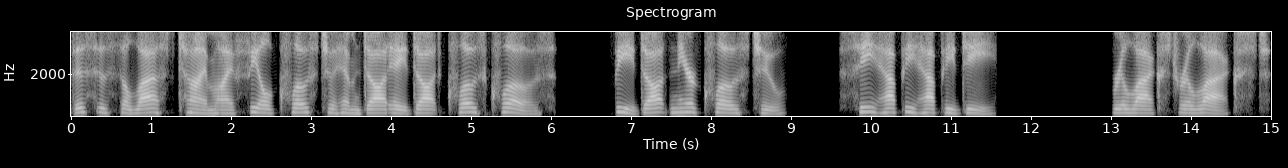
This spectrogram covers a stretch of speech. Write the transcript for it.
This is the last time I feel close to him. A. Close close. B. Near close to. C. Happy happy D. Relaxed relaxed.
